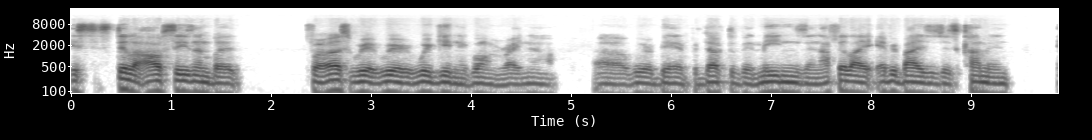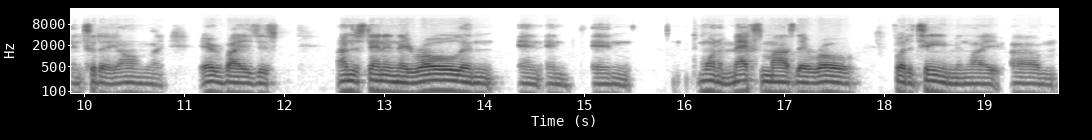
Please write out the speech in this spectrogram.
it's still an off season, but for us, we're we're we're getting it going right now. Uh, we're being productive in meetings, and I feel like everybody's just coming into their own. Like everybody's just understanding their role and and and and want to maximize their role for the team. And like um,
